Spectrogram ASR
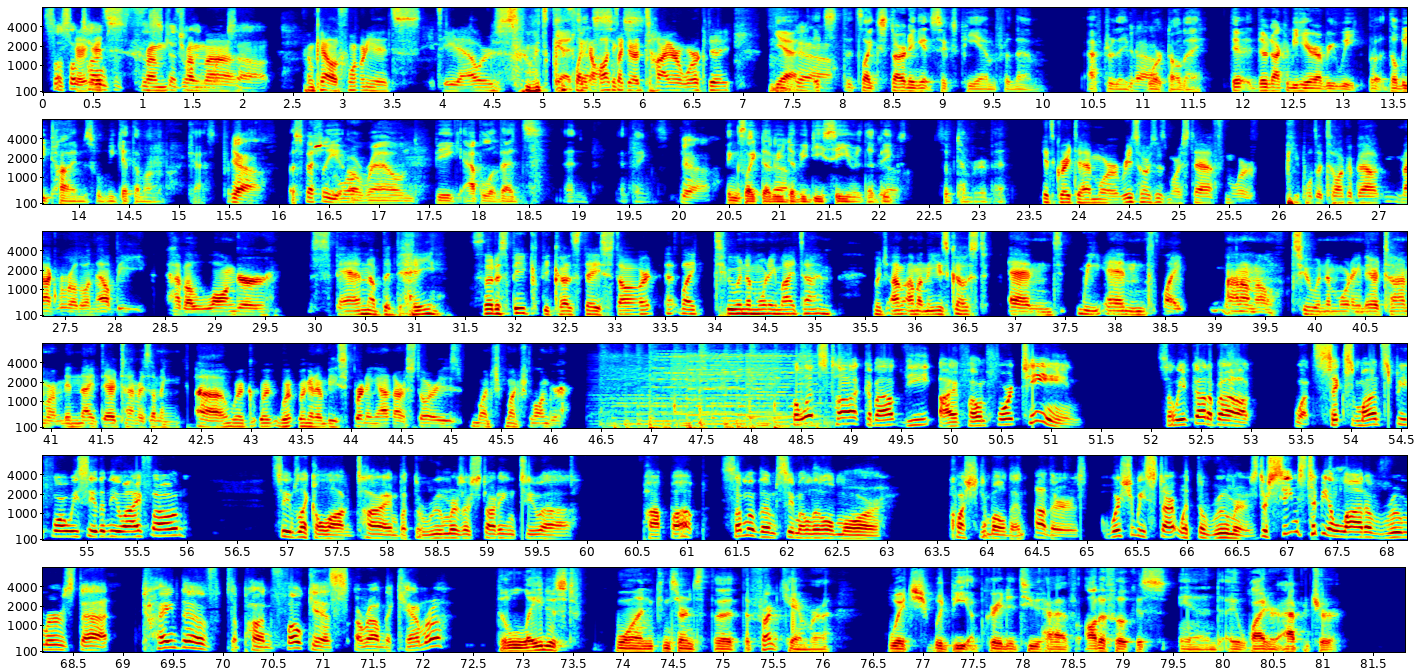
So sometimes it's the from, scheduling from, uh, works out. From California, it's it's eight hours. it's, yeah, it's, like, like, a, it's like an entire workday. Yeah, yeah, it's it's like starting at six p.m. for them after they've yeah. worked all day. They're they're not going to be here every week, but there'll be times when we get them on the podcast. yeah, sure. especially well, around big Apple events and and things. Yeah. Things like WWDC yeah. or the big yeah. September event. It's great to have more resources, more staff, more people to talk about. Macworld will now be have a longer span of the day, so to speak, because they start at like two in the morning my time, which I'm, I'm on the East Coast, and we end like I don't know, two in the morning their time or midnight their time or something. Uh, we're we're we're going to be spreading out our stories much much longer. But let's talk about the iPhone 14. So we've got about, what, six months before we see the new iPhone? Seems like a long time, but the rumors are starting to uh, pop up. Some of them seem a little more questionable than others. Where should we start with the rumors? There seems to be a lot of rumors that kind of upon focus around the camera. The latest one concerns the, the front camera, which would be upgraded to have autofocus and a wider aperture.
